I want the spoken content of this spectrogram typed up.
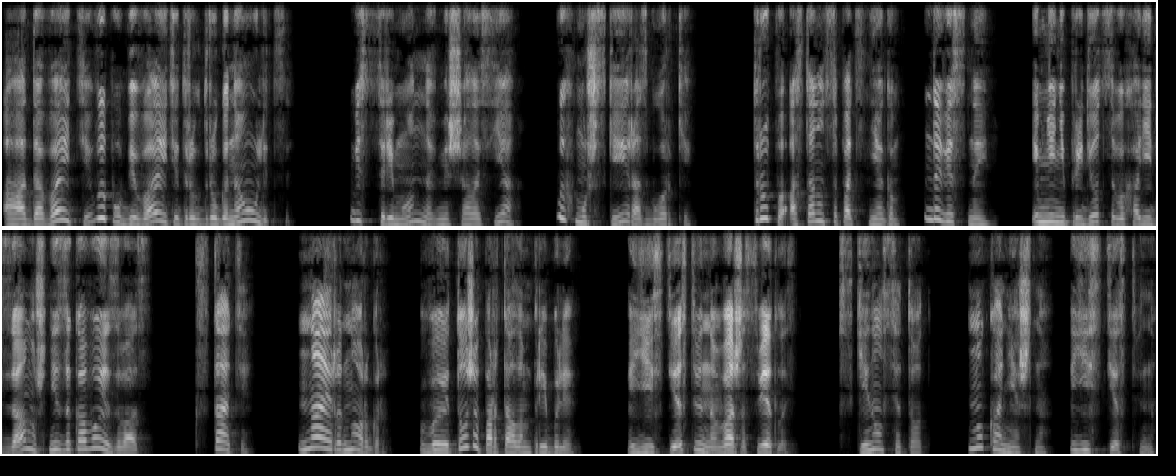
А давайте вы поубиваете друг друга на улице. Бесцеремонно вмешалась я в их мужские разборки. Трупы останутся под снегом до весны, и мне не придется выходить замуж ни за кого из вас. Кстати, Найр Норгар, вы тоже порталом прибыли? Естественно, ваша светлость. Вскинулся тот. Ну, конечно, естественно.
